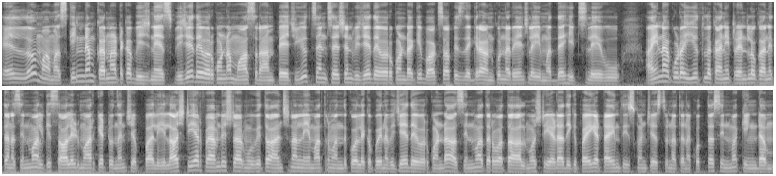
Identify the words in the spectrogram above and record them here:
హెల్లో మామస్ kingdom Karnataka business Vijay Deverakonda mass rampage youth sensation Vijay దేవరకొండకి బాక్సాఫీస్ దగ్గర అనుకున్న రేంజ్లో ఈ మధ్య హిట్స్ లేవు. అయినా కూడా యూత్లో కానీ ట్రెండ్లో కానీ తన సినిమాలకి సాలిడ్ మార్కెట్ ఉందని చెప్పాలి. లాస్ట్ ఇయర్ ఫ్యామిలీ స్టార్ మూవీతో అంచనాలను ఏమాత్రం అందుకోలేకపోయిన విజయ్ దేవరకొండ ఆ సినిమా తర్వాత ఆల్మోస్ట్ ఏడాదికి పైగా టైం తీసుకొని చేస్తున్న తన కొత్త సినిమా కింగ్డమ్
